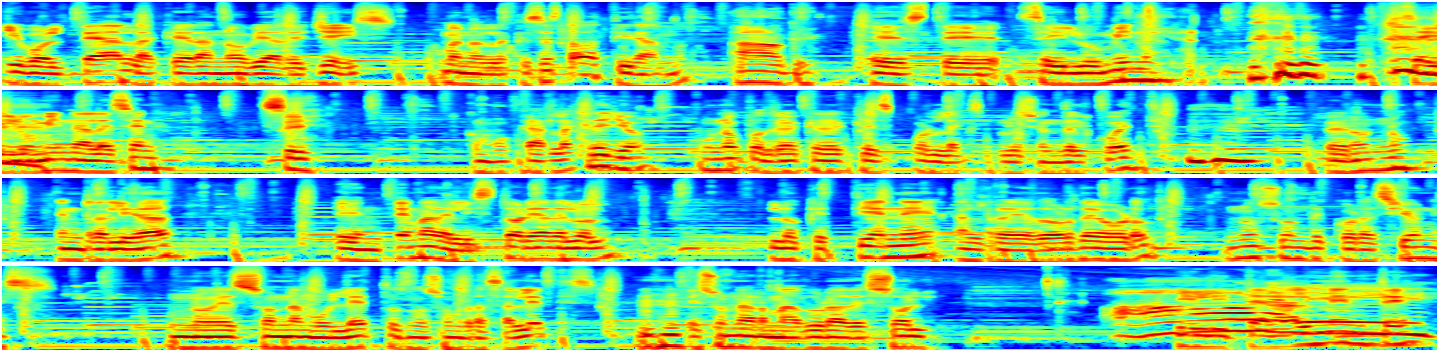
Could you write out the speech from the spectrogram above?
y voltea a la que era novia de Jace, bueno, la que se estaba tirando, Ah, ok. este, se ilumina. se ilumina la escena. Sí. Como Carla creyó, uno podría creer que es por la explosión del cohete, pero no. En realidad, en tema de la historia de LOL, lo que tiene alrededor de oro no son decoraciones, no es, son amuletos, no son brazaletes, es una armadura de sol. Y literalmente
